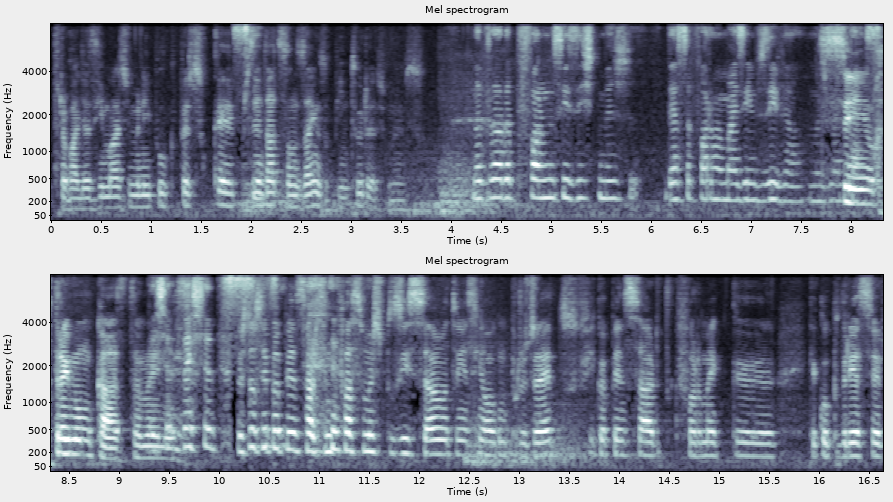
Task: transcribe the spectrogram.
trabalho as imagens, manipulo que depois o que é Sim. apresentado são desenhos ou pinturas, mas... Na verdade a performance existe, mas dessa forma mais invisível. Sim, eu retraio-me um bocado também deixa, deixa de Mas estou sempre a pensar, sempre que faço uma exposição, ou tenho assim algum projeto, fico a pensar de que forma é que, que aquilo poderia ser.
